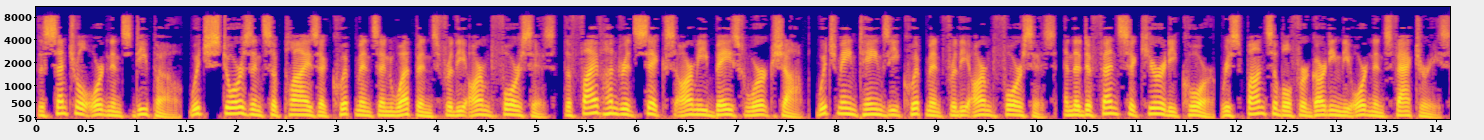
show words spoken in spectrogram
the Central Ordnance Depot, which stores and supplies equipments and weapons for the armed forces, the 506 Army Base Workshop, which maintains equipment for the armed forces, and the Defense Security Corps, responsible for guarding the ordnance factories.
